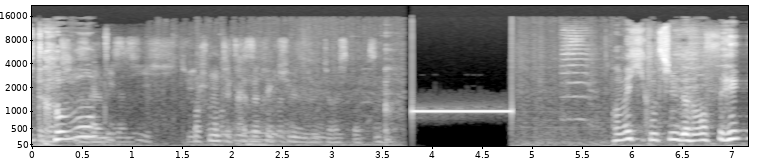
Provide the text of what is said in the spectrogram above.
Il te remonte Franchement, t'es très affectueux, je te respecte. Oh mec, il continue d'avancer.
